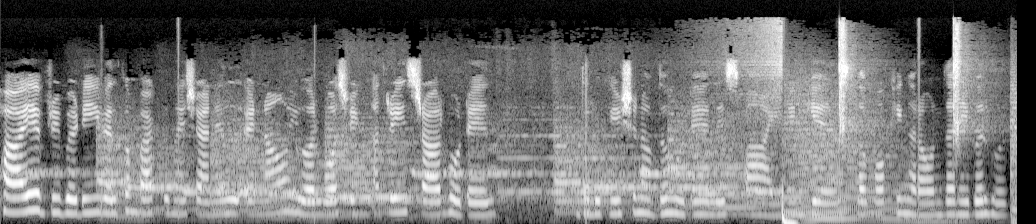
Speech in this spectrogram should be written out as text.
Hi everybody, welcome back to my channel and now you are watching a 3-star hotel. The location of the hotel is fine and guests love walking around the neighborhood.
